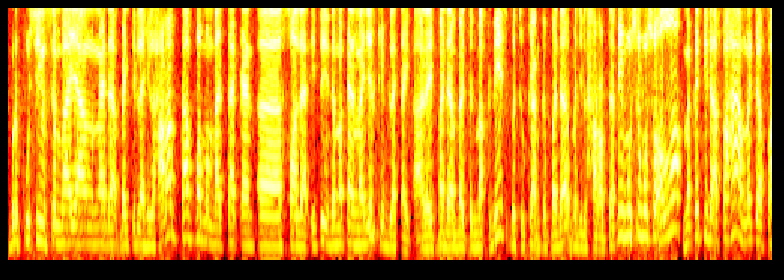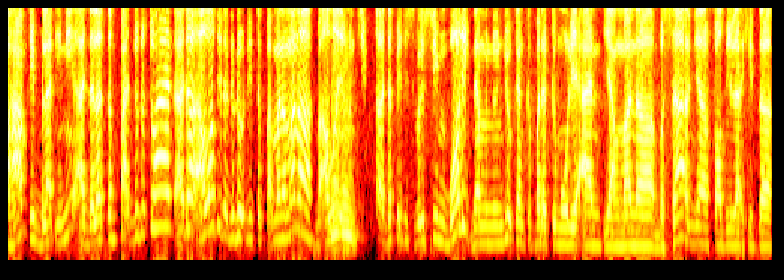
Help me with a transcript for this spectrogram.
berpusing sembahyang menghadap Baitullahil Haram tanpa membatalkan uh, solat. Itu dinamakan Masjid Qiblatain. Uh, daripada Baitul Maqdis bertukar kepada Masjidil Haram. Tapi musuh-musuh Allah mereka tidak faham. Mereka faham kiblat ini adalah tempat duduk Tuhan. Ada Allah tidak duduk di tempat mana-mana. Sebab Allah yang Hmm. mencipta. Tapi itu sebagai simbolik dan menunjukkan kepada kemuliaan yang mana besarnya fadilat kita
